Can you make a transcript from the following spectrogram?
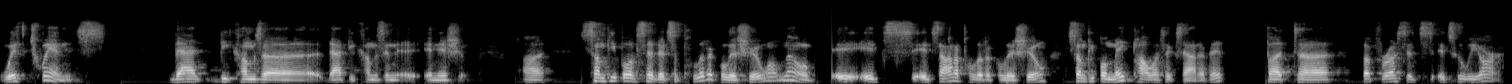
with twins, that becomes a that becomes an, an issue. Uh, some people have said it's a political issue. Well, no, it's it's not a political issue. Some people make politics out of it, but uh, but for us, it's it's who we are.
